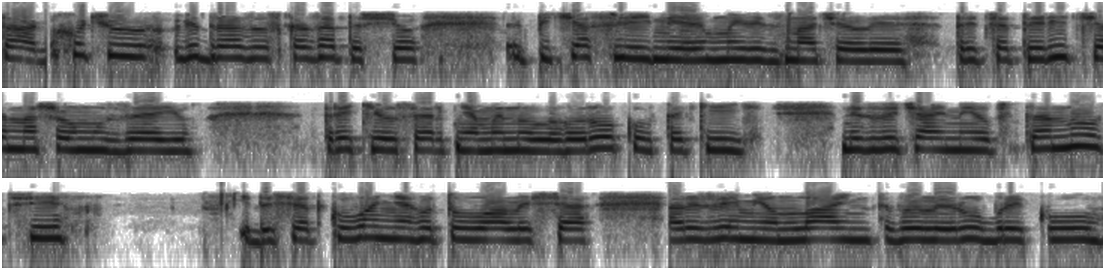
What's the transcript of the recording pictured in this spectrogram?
Так, хочу відразу сказати, що під час війни ми відзначили 30-річчя нашого музею. 3 серпня минулого року в такій незвичайній обстановці і до святкування готувалися в режимі онлайн. Вели рубрику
